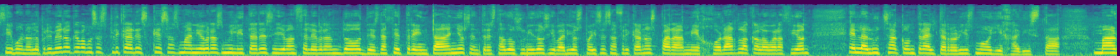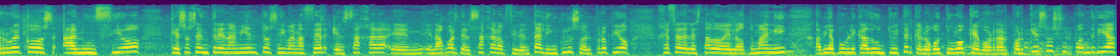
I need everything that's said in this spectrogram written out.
Sí, bueno, lo primero que vamos a explicar es que esas maniobras militares se llevan celebrando desde hace 30 años entre Estados Unidos y varios países africanos para mejorar la colaboración en la lucha contra el terrorismo yihadista. Marruecos anunció que esos entrenamientos se iban a hacer en, en, aguas del Sáhara Occidental. Incluso el propio jefe del Estado, el Otmani, había publicado un Twitter que luego tuvo que borrar, porque eso supondría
